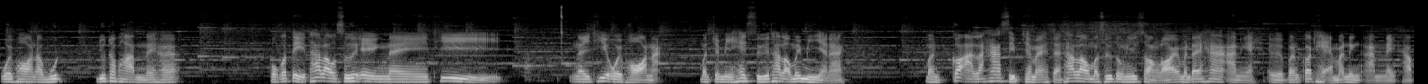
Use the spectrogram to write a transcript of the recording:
อวยพรอาวุธยุทธภัณฑ์นะฮะปกติถ้าเราซื้อเองในที่ในที่อวยพรอะ มันจะมีให้ซื้อถ้าเราไม่มีอะนะมันก็อันละ 50 ใช่ไหมแต่ถ้าเรามาซื้อตรงนี้ 200 มันได้ 5 อันไงเออมันก็แถมมา 1 อันนะครับ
